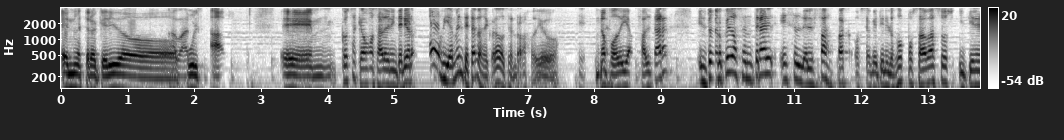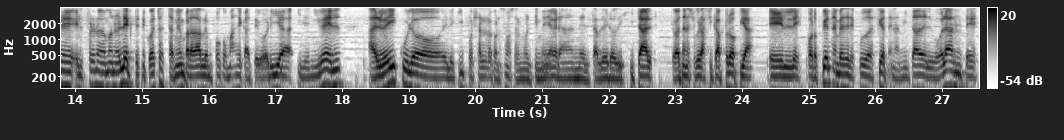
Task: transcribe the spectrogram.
en nuestro querido. Pulse Abarth. Eh, cosas que vamos a ver del interior. Obviamente están los decorados en rojo, Diego. No podían faltar. El torpedo central es el del Fastback, o sea que tiene los dos posavasos y tiene el freno de mano eléctrico. Esto es también para darle un poco más de categoría y de nivel al vehículo. El equipo ya lo conocemos, el multimedia grande, el tablero digital, que va a tener su gráfica propia. El escorpión en vez del escudo de Fiat en la mitad del volante.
